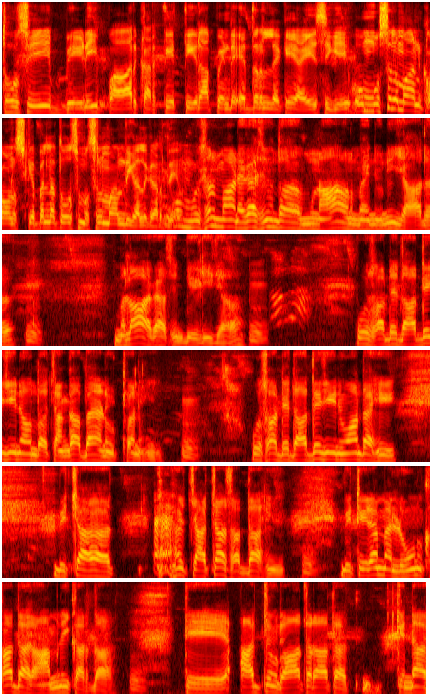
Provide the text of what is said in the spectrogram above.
ਤੁਸੀਂ ਬੇੜੀ ਪਾਰ ਕਰਕੇ ਤੇਰਾ ਪਿੰਡ ਇੱਧਰ ਲੈ ਕੇ ਆਏ ਸੀਗੇ ਉਹ ਮੁਸਲਮਾਨ ਕੌਣ ਸੀਗੇ? ਪਹਿਲਾਂ ਤਾਂ ਉਸ ਮੁਸਲਮਾਨ ਦੀ ਗੱਲ ਕਰਦੇ ਉਹ ਆ ਮੁਸਲਮਾਨ ਹੈਗਾ ਸੀ ਉਹਦਾ ਨਾਂ ਹੁਣ ਮੈਨੂੰ ਨਹੀਂ ਯਾਦ। ਹੂੰ ਮਲਾ ਹੈਗਾ ਸੀ ਬੇੜੀ ਦਾ। ਹੂੰ। ਉਹ ਸਾਡੇ ਦਾਦੇ ਜੀ ਨਾਲ ਹੁੰਦਾ ਚੰਗਾ ਬਹਿਣ ਉੱਠਣ ਸੀ ਹੂੰ। ਉਹ ਸਾਡੇ ਦਾਦੇ ਜੀ ਨੂੰ ਆਂਦਾ ਸੀ ਵੀ ਚਾਚਾ ਸੱਦਾ ਸੀ ਵੀ ਤੇਰਾ ਮੈਂ ਲੂਣ ਖਾਦਾ ਆਰਾਮ ਨਹੀਂ ਕਰਦਾ। ਤੇ ਅੱਜ ਤੋਂ ਰਾਤ ਰਾਤ ਕਿੰਨਾ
